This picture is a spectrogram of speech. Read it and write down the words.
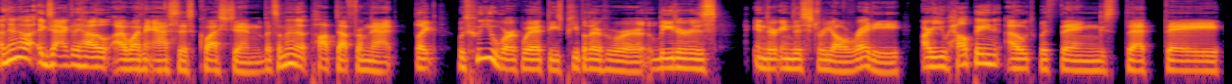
I don't know exactly how I want to ask this question, but something that popped up from that like with who you work with, these people there who are leaders in their industry already, are you helping out with things that they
